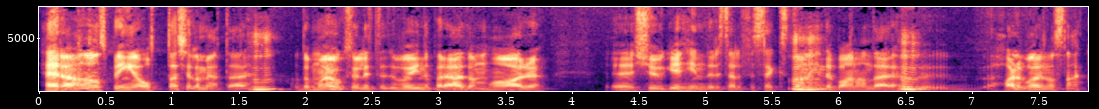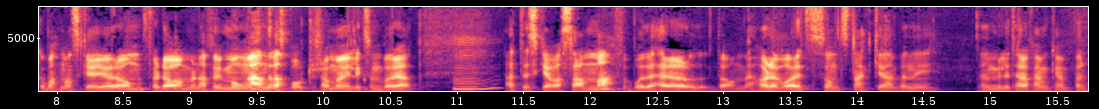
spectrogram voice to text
Herrarna de springer 8 kilometer. Mm. Och de har ju också lite, du var inne på det här, de har 20 hinder istället för 16 Mm. hinderbanan där. Mm. Har det varit något snack om att man ska göra om för damerna? För i många andra sporter så har man ju liksom börjat Mm. att det ska vara samma för både herrar och damer. Har det varit sånt snack även i den militära femkampen?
